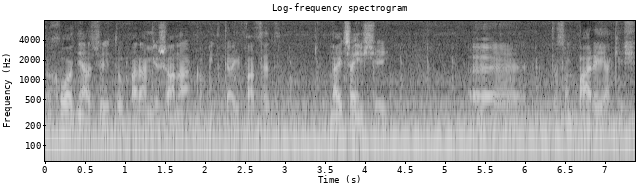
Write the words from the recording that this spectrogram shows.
to chłodnia, czyli tu para mieszana, kobitka i facet. Najczęściej e, to są pary jakieś.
